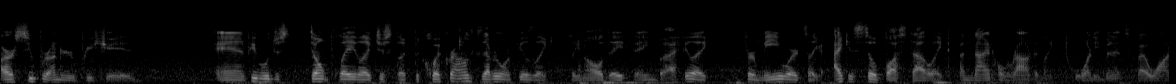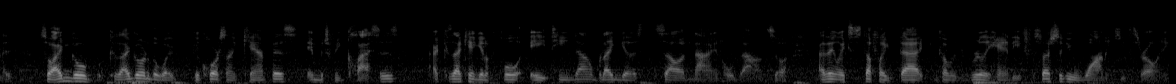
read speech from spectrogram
are super underappreciated, and people just don't play like just like the quick rounds because everyone feels like it's like an all day thing. But I feel like for me, where it's like I can still bust out like a nine hole round in like 20 minutes if I wanted. So I can go because I go to the like the course on campus in between classes because I can't get a full 18 down, but I can get a solid nine hole down. So I think like stuff like that can come in really handy, especially if you want to keep throwing.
